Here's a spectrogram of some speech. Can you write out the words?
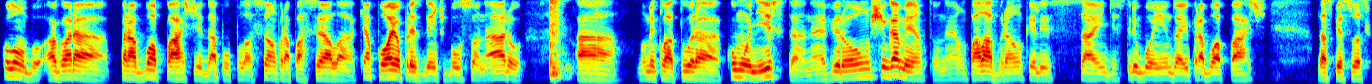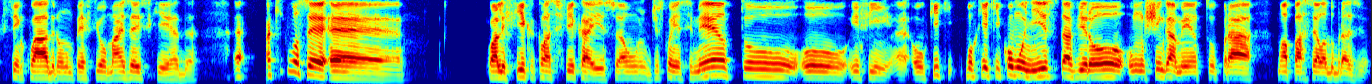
Colombo, agora, para boa parte da população, para a parcela que apoia o presidente Bolsonaro, a nomenclatura comunista né, virou um xingamento, né, um palavrão que eles saem distribuindo aí para boa parte das pessoas que se enquadram no perfil mais à esquerda. É, a que, que você é, qualifica, classifica isso? É um desconhecimento ou, enfim, é, que, por que, que comunista virou um xingamento para uma parcela do Brasil?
